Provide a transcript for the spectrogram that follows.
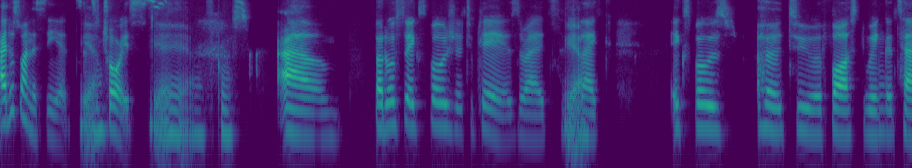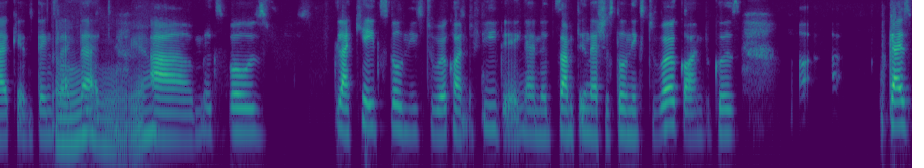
I just want to see it. It's Yeah. a choice. Yeah, yeah, yeah, of course. Um, but also exposure to players, right? Yeah. Like expose her to a fast wing attack and things like that. Oh, yeah. Um, expose like Kate still needs to work on the feeding, and it's something that she still needs to work on because, uh, guys,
